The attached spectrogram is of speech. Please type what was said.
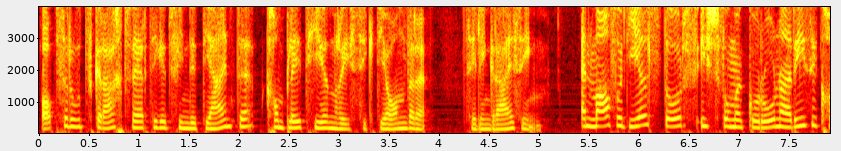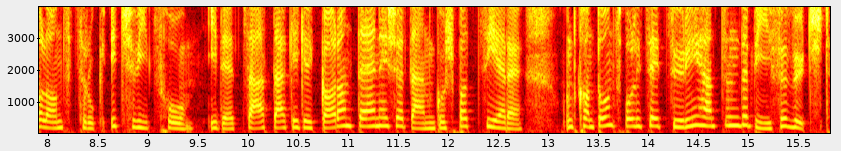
Absolut gerechtfertigt finden die einen, komplett hirnrissig die anderen. Celine Greising. Ein Mann von Dielsdorf ist vom Corona-Risikoland zurück in die Schweiz gekommen. In der zehntägigen Quarantäne ist er dann spazieren. Und die Kantonspolizei Zürich hat ihn dabei verwünscht.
